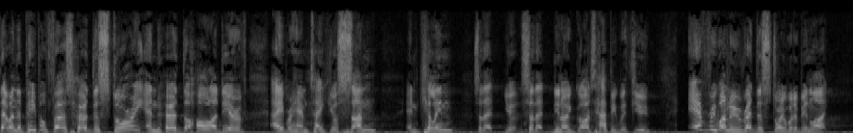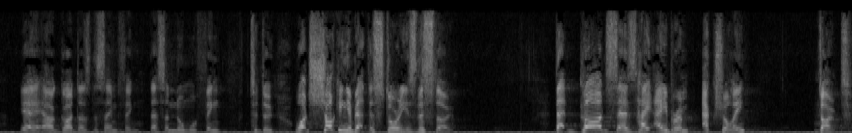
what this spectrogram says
that when the people first heard this story and heard the whole idea of Abraham, take your son and kill him so that you, so that you know God's happy with you, everyone who read this story would have been like, yeah, our God does the same thing. That's a normal thing to do. What's shocking about this story is this, though that God says, hey, Abram, actually, don't.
